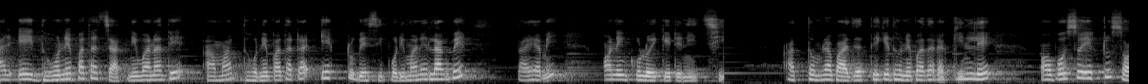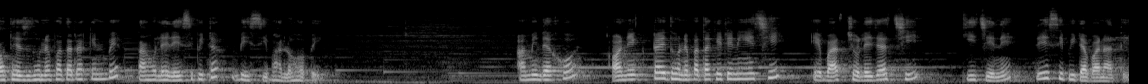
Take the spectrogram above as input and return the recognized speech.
আর এই ধনে পাতার চাটনি বানাতে আমার ধনে পাতাটা একটু বেশি পরিমাণে লাগবে তাই আমি অনেকগুলোই কেটে নিচ্ছি। আর তোমরা বাজার থেকে ধনে পাতাটা কিনলে অবশ্যই একটু সতেজ ধনে পাতাটা কিনবে, তাহলে রেসিপিটা বেশি ভালো হবে। আমি দেখো অনেকটাই ধনে পাতা কেটে নিয়েছি, এবার চলে যাচ্ছি কিচেনে রেসিপিটা বানাতে।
